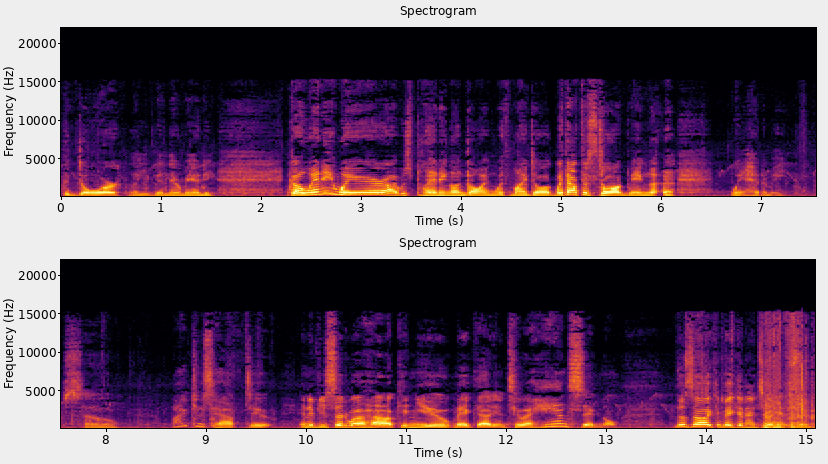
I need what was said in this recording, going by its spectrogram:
the door. Oh, you've been there, Mandy. Go anywhere. I was planning on going with my dog without this dog being uh, way ahead of me. So I just have to. And if you said, well, how can you make that into a hand signal? This is how I can make it into a hand signal.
